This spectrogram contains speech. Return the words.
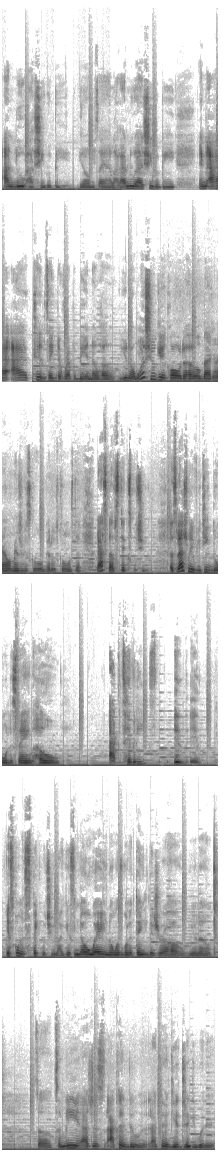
I knew how she would be. You know what I'm saying? Like I knew how she would be and I I couldn't take the rep of being no hoe. You know, once you get called a hoe back in elementary school, middle school and stuff, that stuff sticks with you. Especially if you keep doing the same hoe activities, it, it it's gonna stick with you. Like it's no way no one's gonna think that you're a hoe, you know. So to me, I just I couldn't do it. I couldn't get jiggy with it.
